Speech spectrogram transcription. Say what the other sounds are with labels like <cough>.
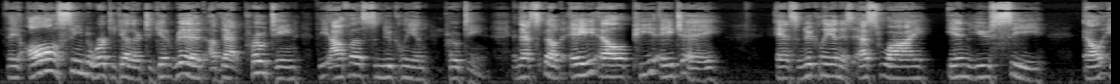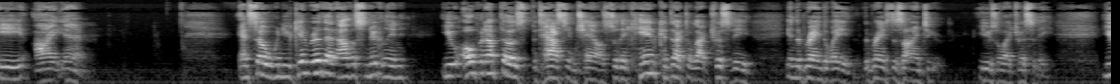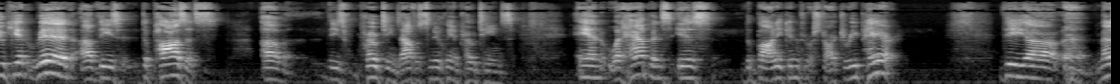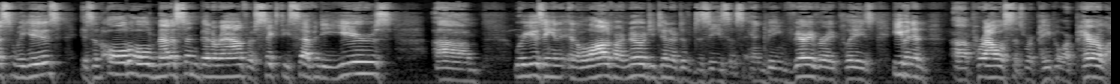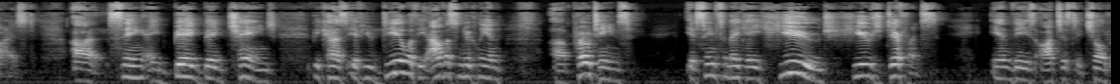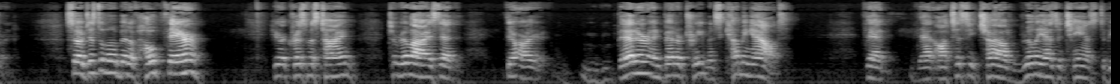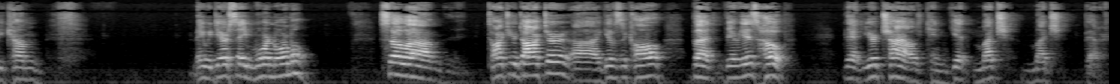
They all seem to work together to get rid of that protein, the alpha synuclein protein. And that's spelled A-L-P-H-A, and synuclein is S-Y-N-U-C-L-E-I-N. And so when you get rid of that alpha-synuclein, you open up those potassium channels so they can conduct electricity in the brain the way the brain's designed to use electricity. You get rid of these deposits of these proteins, alpha-synuclein proteins. And what happens is the body can start to repair. The uh, <clears throat> medicine we use is an old, old medicine, been around for 60, 70 years. Um, we're using it in a lot of our neurodegenerative diseases and being very, very pleased, even in uh, paralysis where people are paralyzed, uh, seeing a big, big change. Because if you deal with the alpha-synuclein uh, proteins, it seems to make a huge, huge difference in these autistic children. So just a little bit of hope there here at Christmas time to realize that there are better and better treatments coming out that that autistic child really has a chance to become, may we dare say, more normal. So um, talk to your doctor, uh, give us a call, but there is hope that your child can get much, much better.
